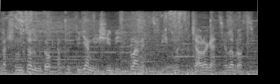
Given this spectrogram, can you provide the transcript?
Lascio un saluto a tutti gli amici di Planet Spin. Ciao ragazzi alla prossima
